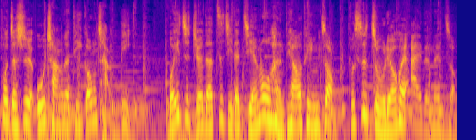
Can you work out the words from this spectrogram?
或者是无偿的提供场地。我一直觉得自己的节目很挑听众，不是主流会爱的那种。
